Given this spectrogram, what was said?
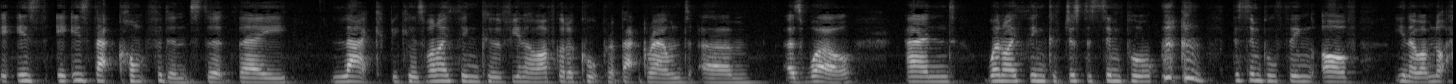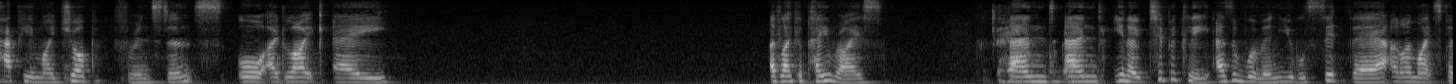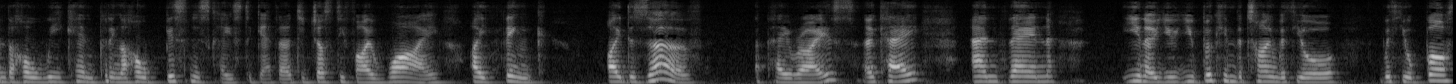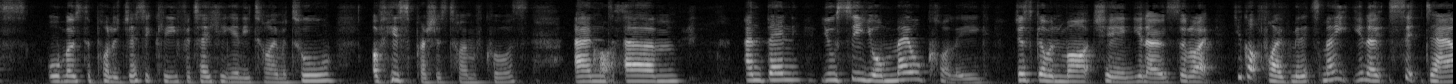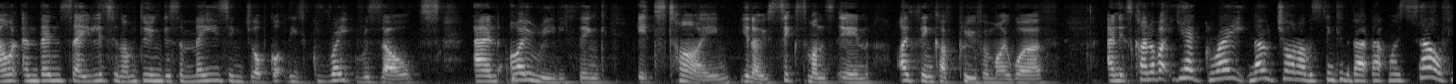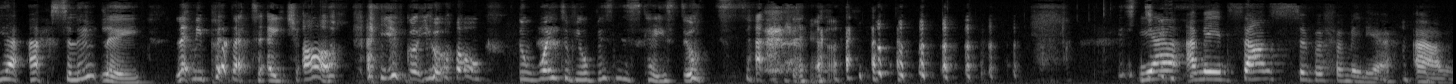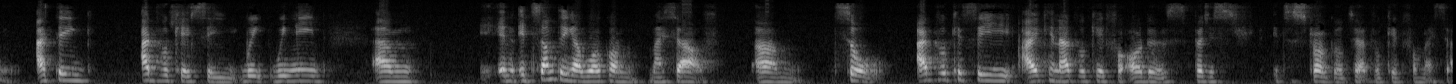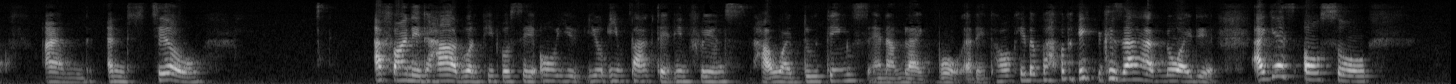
it is it is that confidence that they lack because when i think of you know i've got a corporate background um as well and when i think of just the simple the simple thing of you know i'm not happy in my job for instance or i'd like a I'd like a pay rise. Yeah, and and you know typically as a woman you will sit there and i might spend the whole weekend putting a whole business case together to justify why i think i deserve a pay rise okay and then you know you you book in the time with your with your boss almost apologetically for taking any time at all of his precious time of course and of course. um and then you'll see your male colleague just go and march in, you know, sort of like, you got five minutes, mate, you know, sit down and then say, listen, I'm doing this amazing job, got these great results, and I really think it's time, you know, six months in, I think I've proven my worth. And it's kind of like, yeah, great. No, John, I was thinking about that myself. Yeah, absolutely. Let me put that to HR. And you've got your whole the weight of your business case still sat there. yeah, I mean, sounds super familiar. Um, I think advocacy, we, we need, um, and it's something I work on myself. Um, so advocacy, I can advocate for others, but it's it's a struggle to advocate for myself. And and still, I find it hard when people say, "Oh, you you impact and influence how I do things," and I'm like, "Whoa, are they talking about me?" because I have no idea. I guess also,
